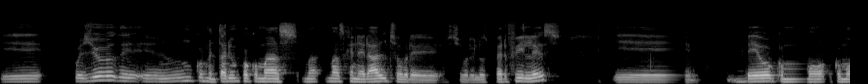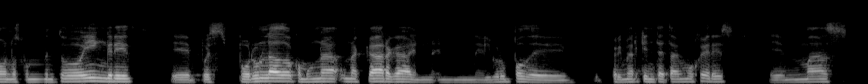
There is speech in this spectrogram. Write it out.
Eh, pues yo, de, un comentario un poco más, más, general sobre, sobre los perfiles. Eh, veo como, como nos comentó Ingrid, eh, pues por un lado como una, una carga en, en, el grupo de primer quinteta de mujeres, eh, más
